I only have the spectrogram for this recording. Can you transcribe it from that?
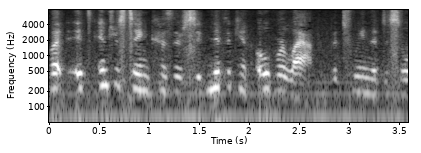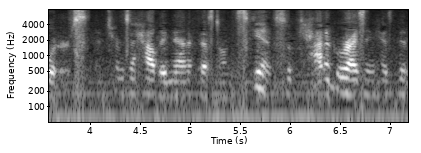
But it's interesting because there's significant overlap between the disorders in terms of how they manifest on the skin. So categorizing has been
